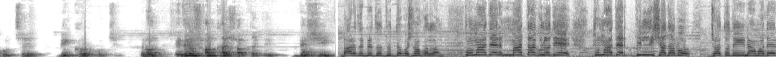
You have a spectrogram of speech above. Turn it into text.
করছে, বিক্ষোভ করছে। এবং এদের সংখ্যা সবচাইতে বেশি। ভারতের বিরুদ্ধে যুদ্ধ ঘোষণা করলাম। তোমাদের মাথাগুলো দিয়ে তোমাদের দিল্লি সাজাবো যতদিন আমাদের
